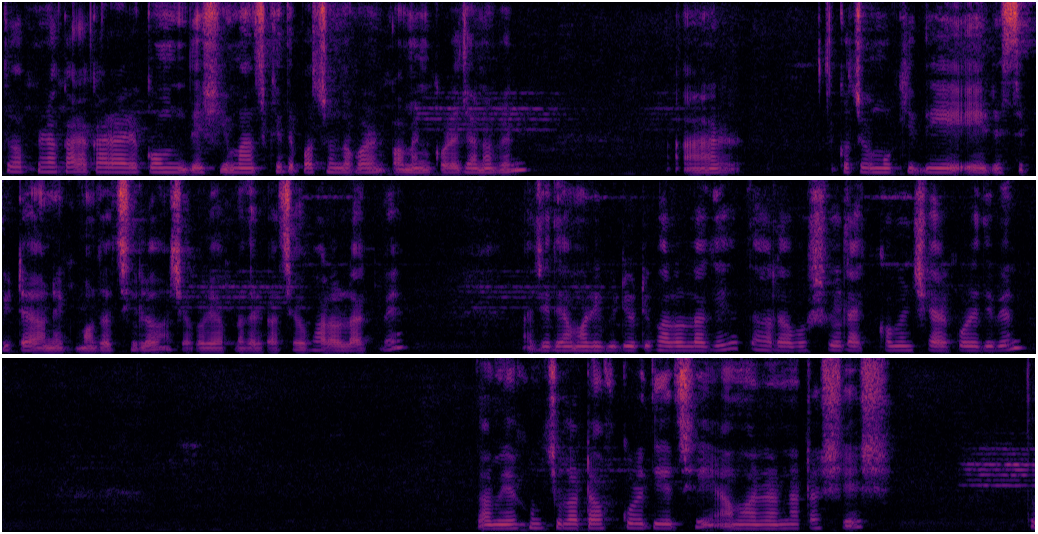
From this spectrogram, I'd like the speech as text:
তো আপনারা কারা কারা এরকম দেশি মাছ খেতে পছন্দ করেন কমেন্ট করে জানাবেন। আর কচুরমুখী দিয়ে এই রেসিপিটা অনেক মজা ছিল, আশা করি আপনাদের কাছেও ভালো লাগবে। আর যদি আমার এই ভিডিওটি ভালো লাগে, তাহলে অবশ্যই লাইক কমেন্ট শেয়ার করে দিবেন। তো আমি এখন চুলাটা অফ করে দিয়েছি, আমার রান্নাটা শেষ। তো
